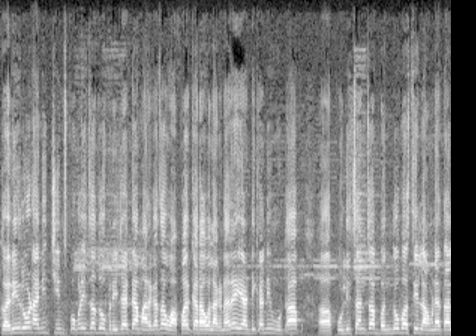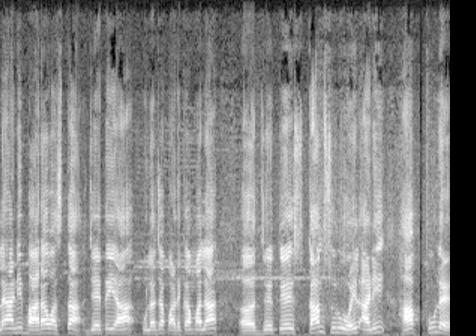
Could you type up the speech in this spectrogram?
करी रोड आणि चिंचपोकळीचा जो ब्रिज आहे त्या मार्गाचा वापर करावा लागणार आहे. या ठिकाणी मोठा पोलिसांचा बंदोबस्तही लावण्यात आला आहे आणि बारा वाजता जे ते या पुलाच्या पाडकामाला जे ते काम सुरू होईल आणि हा पूल आहे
